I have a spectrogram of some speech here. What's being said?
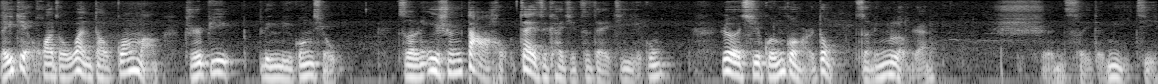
雷电化作万道光芒，直逼灵力光球。紫菱一声大吼，再次开启自在记忆功，热气滚滚而动。紫菱冷然：“深邃的秘技，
